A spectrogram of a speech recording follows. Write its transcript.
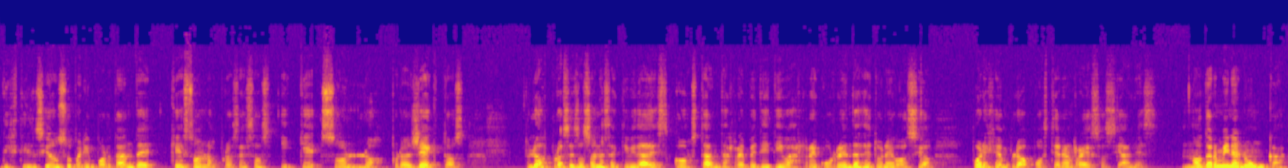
Distinción súper importante, qué son los procesos y qué son los proyectos. Los procesos son las actividades constantes, repetitivas, recurrentes de tu negocio. Por ejemplo, postear en redes sociales. No termina nunca.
